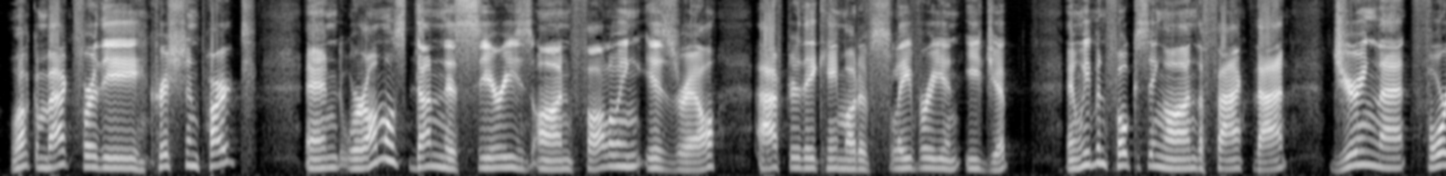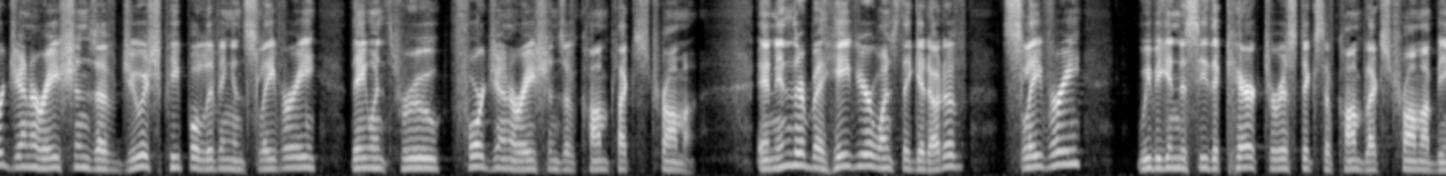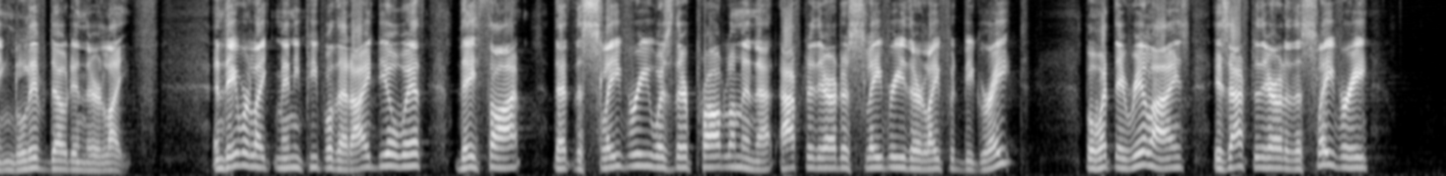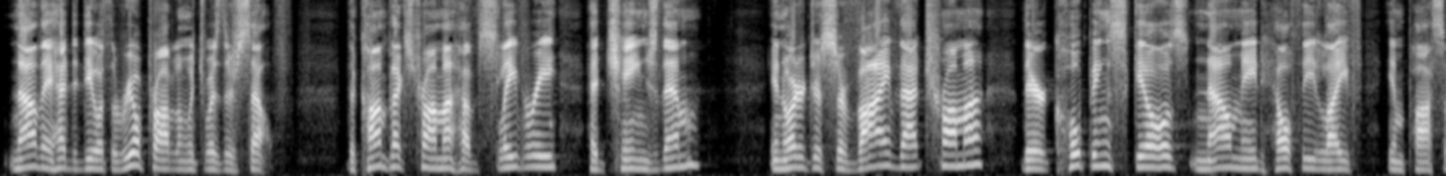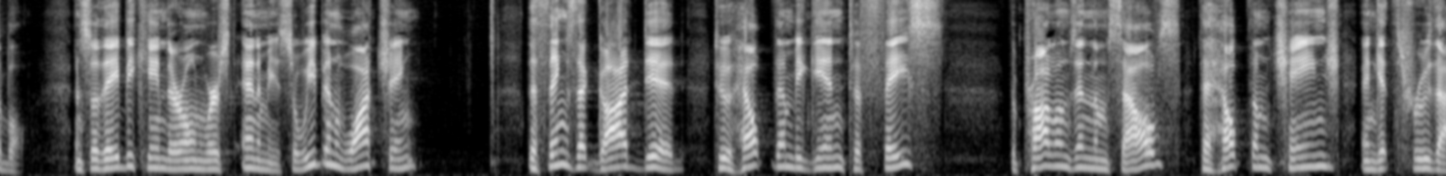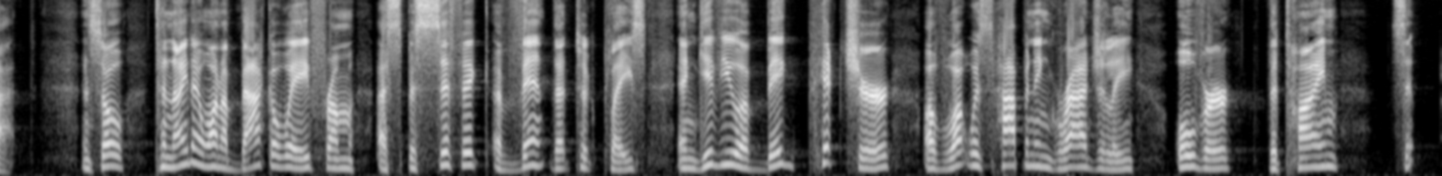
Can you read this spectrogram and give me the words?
Welcome back for the Christian part. And we're almost done this series on following Israel after they came out of slavery in Egypt. And we've been focusing on the fact that during that four generations of Jewish people living in slavery, they went through four generations of complex trauma. And in their behavior, once they get out of slavery, we begin to see the characteristics of complex trauma being lived out in their life. And they were like many people that I deal with. They thought that the slavery was their problem and that after they're out of slavery, their life would be great. But what they realized is after they're out of the slavery, now they had to deal with the real problem, which was their self. The complex trauma of slavery had changed them. In order to survive that trauma, their coping skills now made healthy life impossible. And so they became their own worst enemies. So we've been watching the things that God did to help them begin to face the problems in themselves, to help them change and get through that. And so tonight I want to back away from a specific event that took place and give you a big picture of what was happening gradually over the time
